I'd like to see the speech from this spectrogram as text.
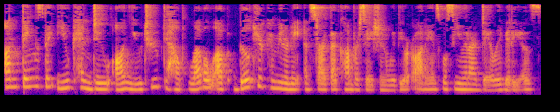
on things that you can do on YouTube to help level up, build your community, and start that conversation with your audience. We'll see you in our daily videos.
